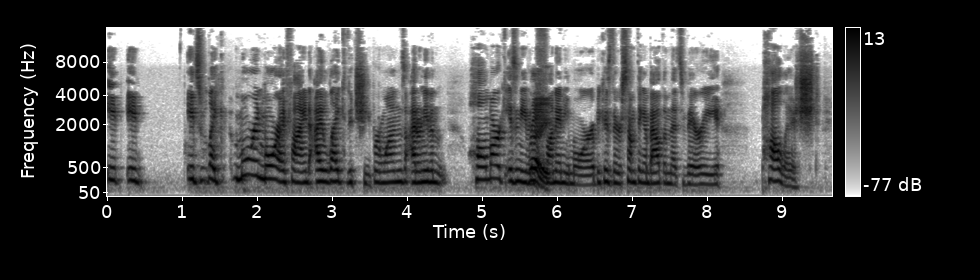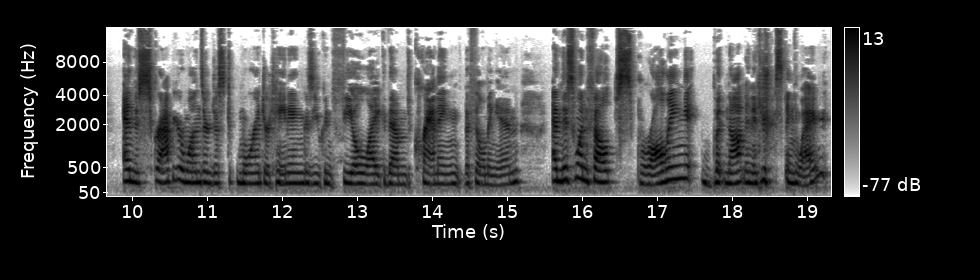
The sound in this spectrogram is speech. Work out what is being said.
it it it's like more and more. I find I like the cheaper ones. I don't even Hallmark isn't even Right. fun anymore because there's something about them that's very polished. And the scrappier ones are just more entertaining because you can feel like them cramming the filming in. And this one felt sprawling, but not in an interesting way.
